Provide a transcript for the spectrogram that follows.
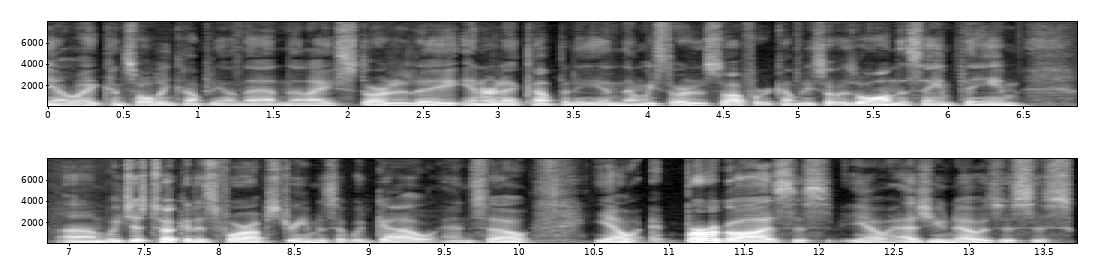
you know, a consulting company on that, and then I started a internet company, and then we started a software company. So it was all on the same theme. Um, we just took it as far upstream as it would go, and so, you know, Burgaw is this, you know, as you know, is this, this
